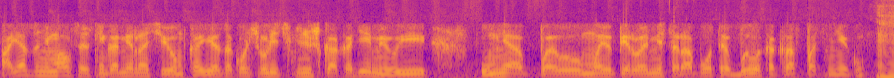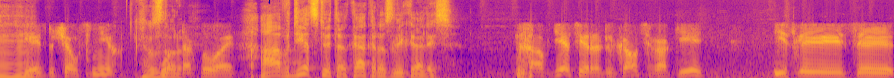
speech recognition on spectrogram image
А я занимался снегомерной съемкой. Я закончил лесотехническую академию, и у меня мое первое место работы было как раз по снегу. Я изучал снег. Здорово. Вот так бывает. А в детстве-то как развлекались? А в детстве развлекался хоккей. Из, из, э,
